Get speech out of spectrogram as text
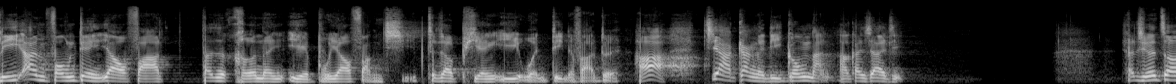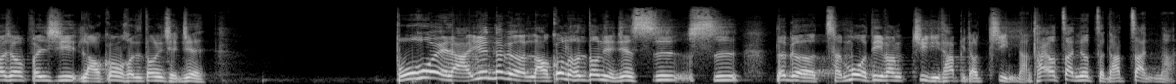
离岸风电要发，但是核能也不要放弃，这叫便宜稳定的发电。好啊，架杠的理工男，好，看下一题。想请问赵教授分析老共核子动力潜舰？不会啦，因为那个老共的核子动力潜舰失失那个沉没的地方距离它比较近呐，他要战就整他战呐，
